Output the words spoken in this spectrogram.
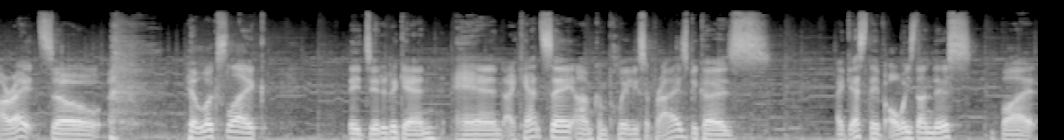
Alright, so it looks like they did it again, and I can't say I'm completely surprised because I guess they've always done this, but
